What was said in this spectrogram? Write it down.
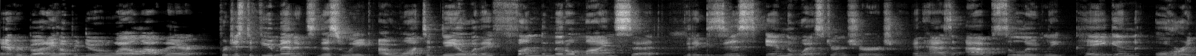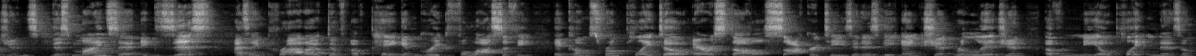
everybody, hope you're doing well out there. For just a few minutes this week, I want to deal with a fundamental mindset that exists in the Western church and has absolutely pagan origins. This mindset exists as a product of, of pagan Greek philosophy. It comes from Plato, Aristotle, Socrates. It is the ancient religion of Neoplatonism.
